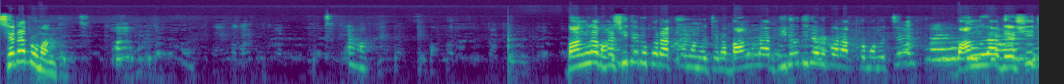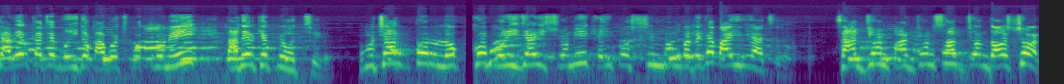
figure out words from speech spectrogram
সেটা প্রমাণ করেছে। বাংলা ভাষীদের উপর আক্রমণ হচ্ছে না, বাংলা বিরোধীদের উপর আক্রমণ হচ্ছে। বাংলাদেশি যাদের কাছে বৈধ কাগজপত্র নেই, তাদের ক্ষেত্রে হচ্ছে। পঁচাত্তর লক্ষ পরিযায়ী শ্রমিক এই পশ্চিমবঙ্গ থেকে বাইরে আছে। চারজন, পাঁচজন, সাতজন, দশজন।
